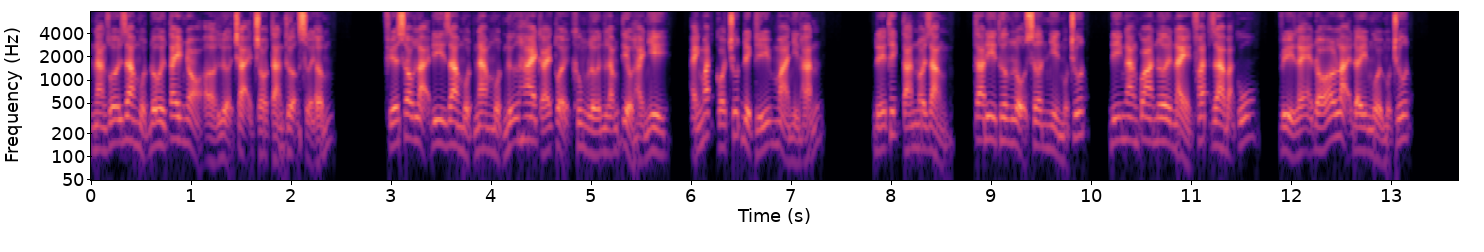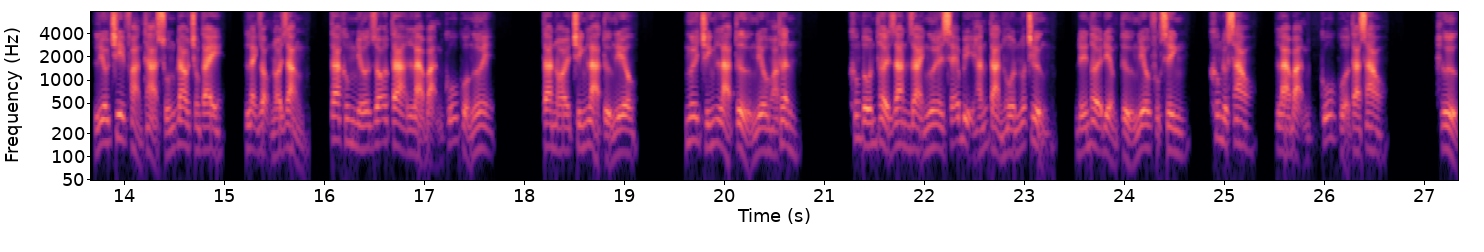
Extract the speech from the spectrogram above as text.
Nàng dỗi ra một đôi tay nhỏ ở lửa trại cho tàn thượng sửa ấm. Phía sau lại đi ra một nam một nữ hai cái tuổi không lớn lắm tiểu hải nhi, ánh mắt có chút địch ý mà nhìn hắn. Đế thích tán nói rằng, ta đi thương lộ sơn nhìn một chút, đi ngang qua nơi này phát ra bạn cũ, vì lẽ đó lại đây ngồi một chút. Liêu chi phản thả xuống đao trong tay, lạnh giọng nói rằng, ta không nhớ rõ ta là bạn cũ của ngươi. Ta nói chính là tử nghiêu. Ngươi chính là tử nghiêu hóa thân không tốn thời gian dài ngươi sẽ bị hắn tàn hôn nuốt chửng, đến thời điểm tử nghiêu phục sinh, không được sao, là bạn cũ của ta sao? Ừ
